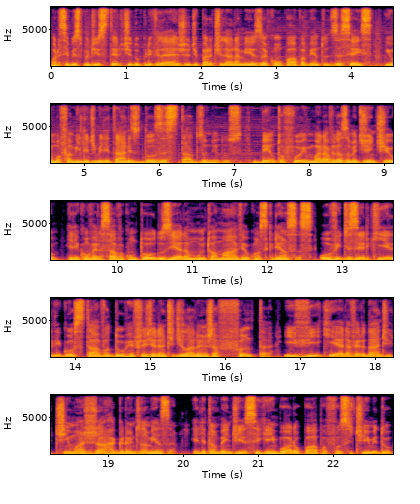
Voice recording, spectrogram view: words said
O arcebispo disse ter tido o privilégio de partilhar a mesa com o Papa Bento XVI e uma família de militares dos Estados Unidos. Bento foi maravilhosamente gentil, ele conversava com todos e era muito amável com as crianças. Ouvi dizer que ele gostava do refrigerante de laranja Fanta e vi que era verdade, tinha uma jarra grande na mesa. Ele também disse que, embora o Papa fosse tímido,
